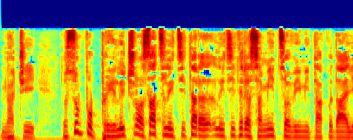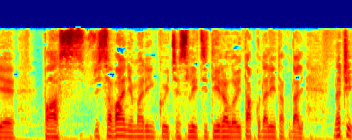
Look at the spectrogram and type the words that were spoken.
Znači, to su poprilično, sad se licitira, licitira sa Micovim i tako dalje, pa sa Vanjom Marinkovićem se licitiralo i tako dalje i tako dalje. Znači,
